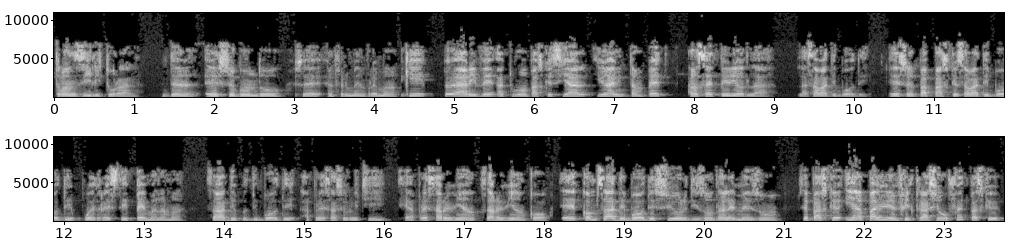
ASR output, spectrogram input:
transit littoral d'un et secondo, c'est un phénomène vraiment qui peut arriver à tout monde parce que s'il y a, une tempête en cette période-là, là, ça va déborder. Et ce n'est pas parce que ça va déborder pour être resté permanemment. Ça va déborder, après ça se retire et après ça revient, ça revient encore. Et comme ça a débordé sur, disons, dans les maisons, c'est parce qu'il n'y a pas eu infiltration au fait, parce que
